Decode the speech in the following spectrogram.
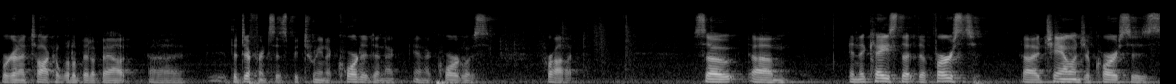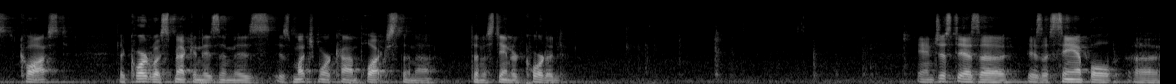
we're going to talk a little bit about uh, the differences between a corded and a, and a cordless product. So um, in the case that the first uh, challenge, of course, is cost. The cordless mechanism is, is much more complex than a, than a standard corded. And just as a, as a sample, uh,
